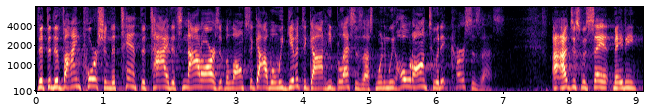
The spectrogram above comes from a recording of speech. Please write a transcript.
that the divine portion, the tenth, the tithe, it's not ours, it belongs to God. When we give it to God, He blesses us. When we hold on to it, it curses us. I just would say it maybe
